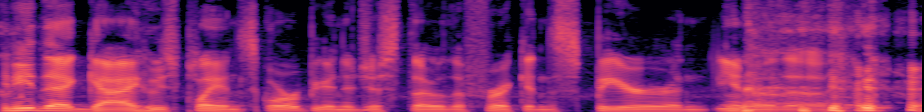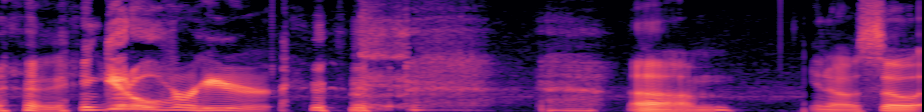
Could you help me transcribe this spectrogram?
you need that guy who's playing Scorpion to just throw the frickin' spear and you know the get over here. um You know, so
